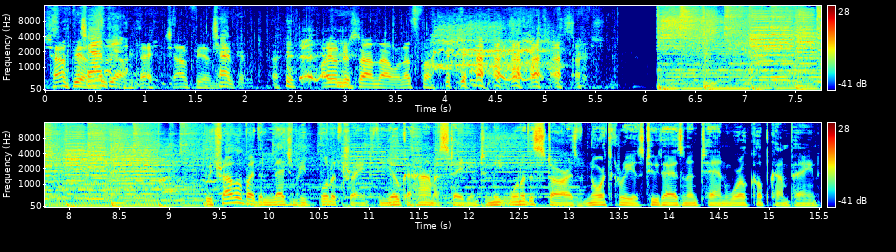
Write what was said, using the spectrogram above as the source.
I understand that one. That's fine. we travel by the legendary bullet train to the Yokohama Stadium to meet one of the stars of North Korea's 2010 World Cup campaign.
